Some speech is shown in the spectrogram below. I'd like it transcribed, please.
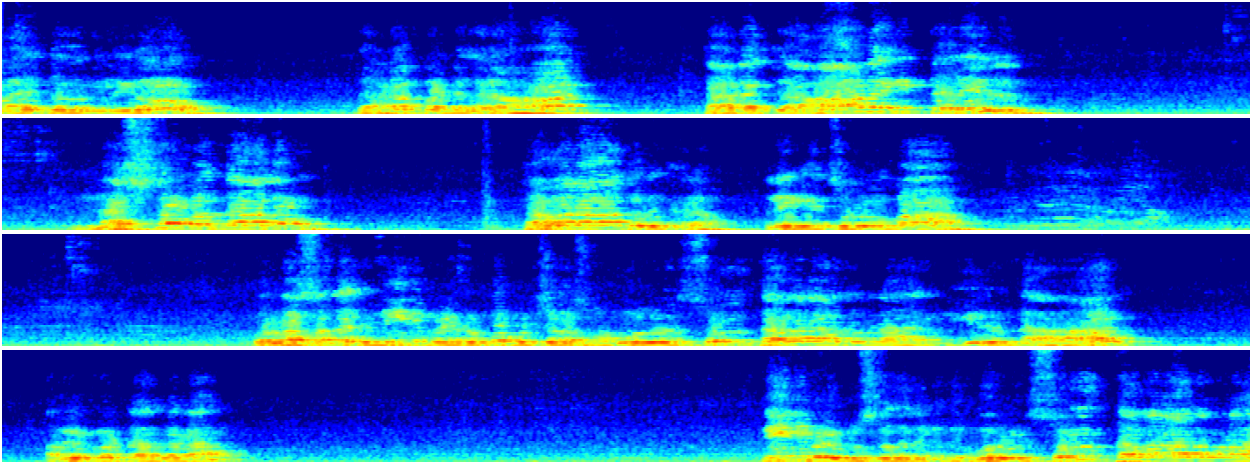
பயந்தவர்களையோ கனம் பண்ணுகிறான் தனக்கு ஆணையிட்டதில் நஷ்டம் வந்தாலும் தவறாக இருக்கிறான் இல்லைங்க சொல்லுவோமா? ஒரு வசனத்துக்கு நீதிமொழி ரொம்ப பிடிச்ச வசனம். ஒரு சொல் தவறாதவனா இருந்தால் அவன் பண்ணாங்கன்னா நீதிமொழி புஸ்தகம் இருக்குது. ஒரு சொல் தவறாதவனா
